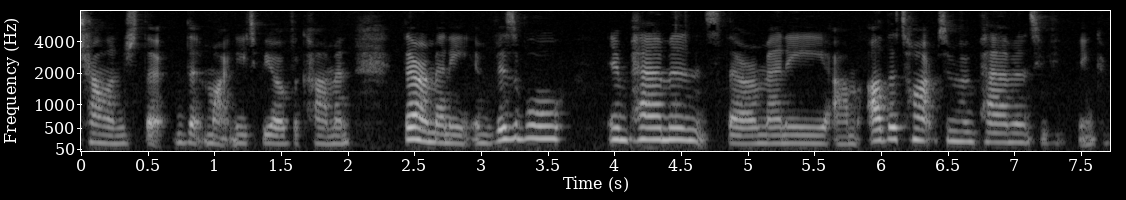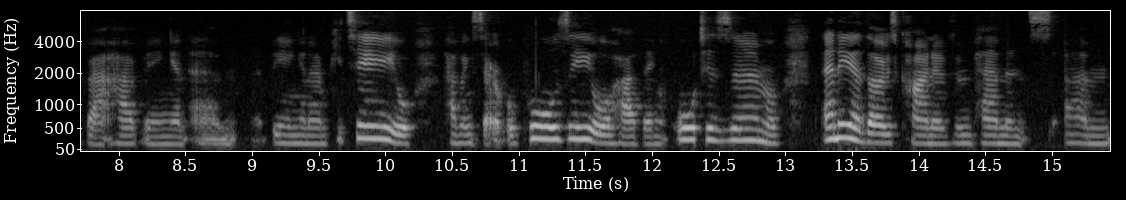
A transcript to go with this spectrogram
challenge that that might need to be overcome. And there are many invisible impairments. There are many um, other types of impairments. If you think about having an um, being an amputee or having cerebral palsy or having autism or any of those kind of impairments um,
